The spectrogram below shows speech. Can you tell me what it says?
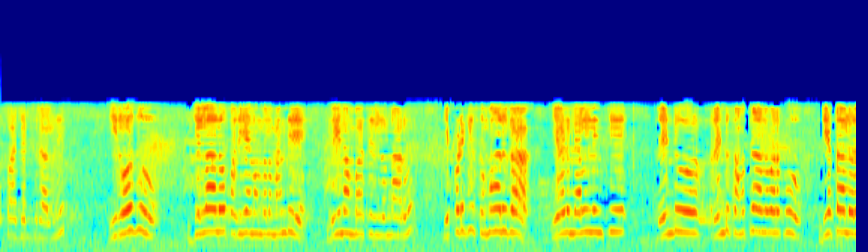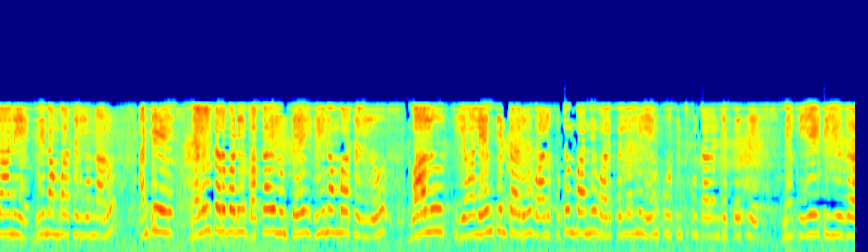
ఉపాధ్యక్షురాలని. ఈరోజు జిల్లాలో పదిహేను వందల మంది గ్రీన్ అంబాసిడర్లు ఉన్నారు. ఇప్పటికీ సుమారుగా ఏడు నెలల నుంచి రెండు రెండు సంవత్సరాల వరకు జీతాలు రాని గ్రీన్ అంబాసిడర్లు ఉన్నారు. అంటే నెలల తరబడి బకాయిలు ఉంటే గ్రీన్ అంబాసిడర్లు వాళ్ళు వాళ్ళు ఏం తింటారు? వాళ్ళ కుటుంబాన్ని వాళ్ళ పిల్లల్ని ఏం పోషించుకుంటారని చెప్పేసి మేము సిఐటియుగా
